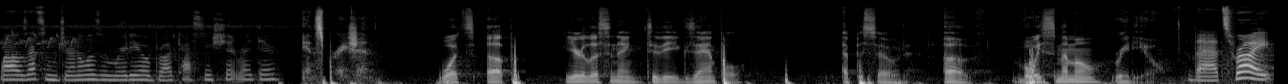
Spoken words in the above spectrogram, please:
Wow, is that some journalism, radio, broadcasting shit right there? Inspiration. what's up? You're listening to the example episode of Voice Memo Radio. That's right.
